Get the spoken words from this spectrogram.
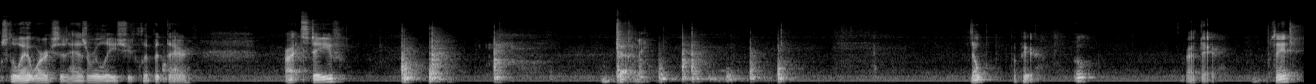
So the way it works, it has a release. You clip it there. All right, Steve. Cut me. Nope, up here, Oh, right there. See it?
